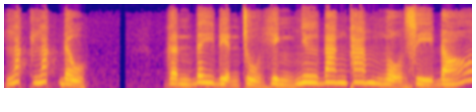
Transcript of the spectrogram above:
lắc lắc đầu gần đây điện chủ hình như đang tham ngộ gì đó,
